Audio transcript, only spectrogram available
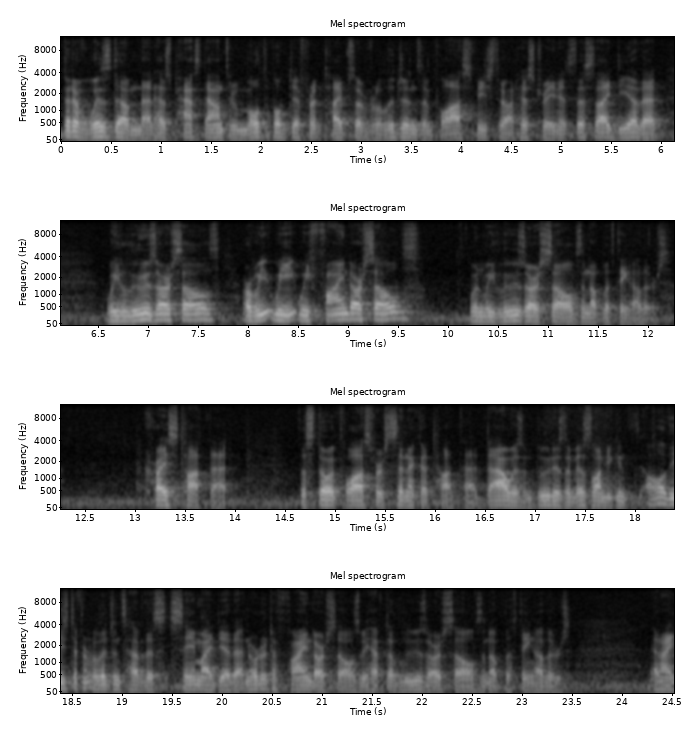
bit of wisdom that has passed down through multiple different types of religions and philosophies throughout history. And it's this idea that we lose ourselves, or we, we, we find ourselves when we lose ourselves in uplifting others. Christ taught that. The Stoic philosopher Seneca taught that. Taoism, Buddhism, Islam, you can, all of these different religions have this same idea that in order to find ourselves, we have to lose ourselves in uplifting others. And I,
